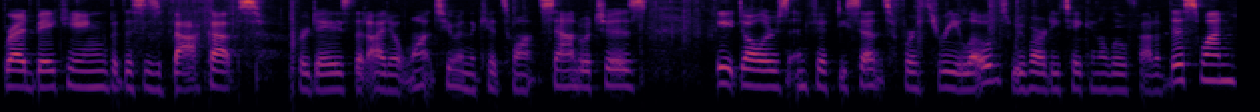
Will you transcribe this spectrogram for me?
bread baking, but this is backups for days that I don't want to and the kids want sandwiches. $8.50 for three loaves. We've already taken a loaf out of this one.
